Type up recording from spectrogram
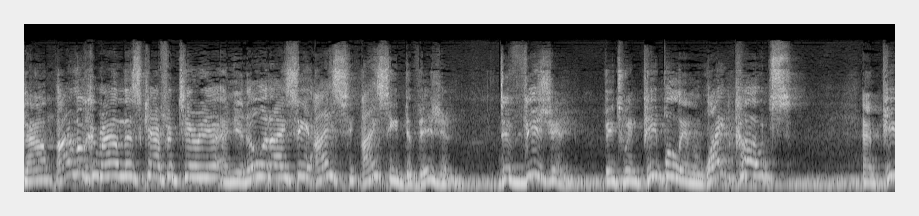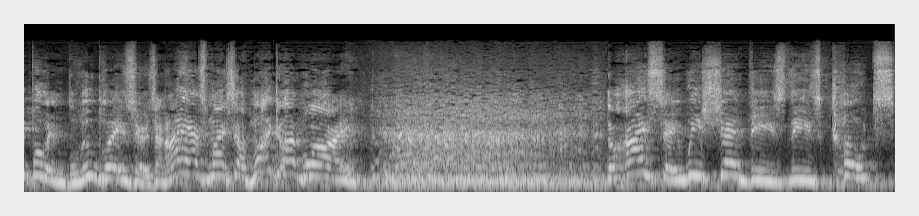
Now, I look around this cafeteria, and you know what I see? I see, I see division. Division between people in white coats and people in blue blazers. And I ask myself, my God, why? No, I say we shed these, these coats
